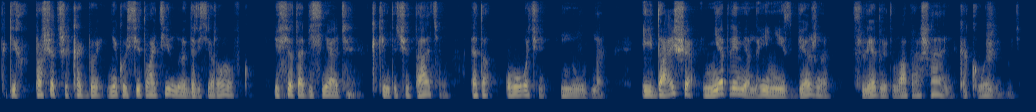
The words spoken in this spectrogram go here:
таких прошедших как бы некую ситуативную дрессировку. И все это объяснять каким-то читателям, это очень нудно. И дальше непременно и неизбежно следует вопрошание какое-нибудь.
